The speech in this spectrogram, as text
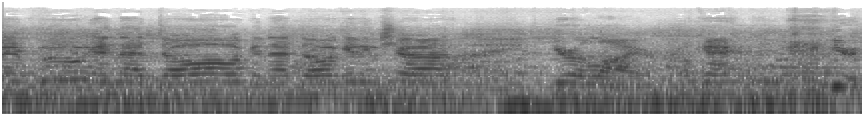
and Buu and that dog and that dog getting shot, you're a liar. Okay, you're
